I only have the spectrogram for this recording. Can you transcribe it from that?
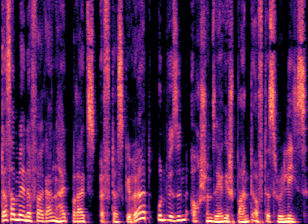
Das haben wir in der Vergangenheit bereits öfters gehört und wir sind auch schon sehr gespannt auf das Release.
